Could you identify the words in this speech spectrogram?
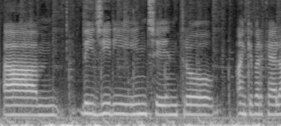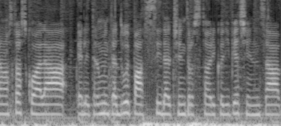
a dei giri in centro, anche perché la nostra scuola è letteralmente a due passi dal centro storico di Piacenza,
